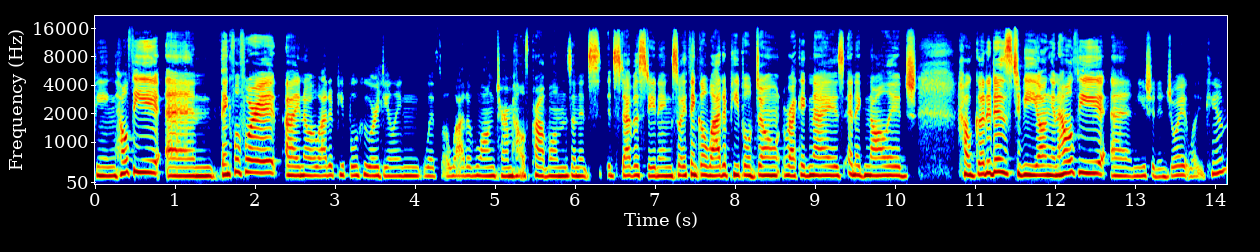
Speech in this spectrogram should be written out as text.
being healthy and thankful for it. I know a lot of people who are dealing with a lot of long-term health problems and it's it's devastating. So I think a lot of people don't recognize and acknowledge how good it is to be young and healthy and you should enjoy it while you can.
